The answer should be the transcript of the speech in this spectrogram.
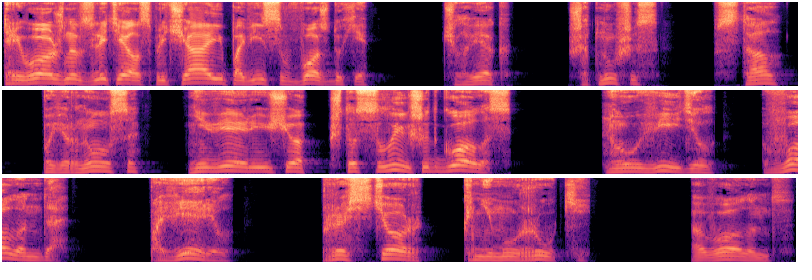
тревожно взлетел с плеча и повис в воздухе. Человек, шатнувшись, встал, повернулся, не веря еще, что слышит голос, но увидел Воланда, поверил, простер к нему руки. А Воланд,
